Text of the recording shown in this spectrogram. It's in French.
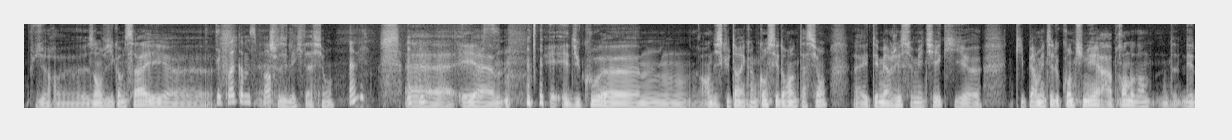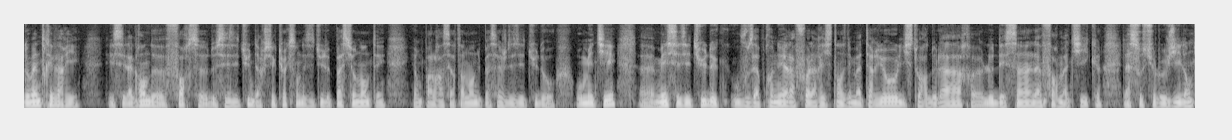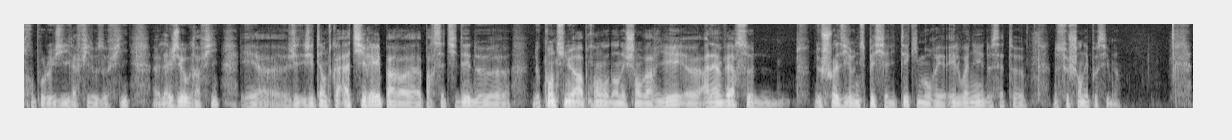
plusieurs euh, envies comme ça. Et, euh, C'est quoi comme sport? Je faisais de l'équitation. Ah oui. Euh, et, et, et, du coup, en discutant avec un conseiller d'orientation, est émergé ce métier qui, qui permettait de continuer à apprendre dans des domaines très variés. Et c'est la grande force de ces études d'architecture qui sont des études passionnantes. Et, on parlera certainement du passage des études au, au métier. Euh, mais ces études où vous apprenez à la fois la résistance des matériaux, l'histoire de l'art, euh, le dessin, l'informatique, la sociologie, l'anthropologie, la philosophie, euh, la géographie. Et j'étais en tout cas attiré par, par cette idée de, de continuer à apprendre dans des champs variés, à l'inverse de choisir une spécialité qui m'aurait éloigné de, cette, de ce champ des possibles.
